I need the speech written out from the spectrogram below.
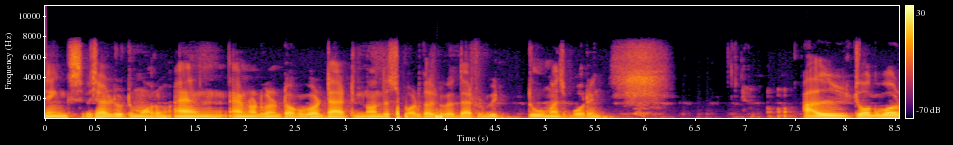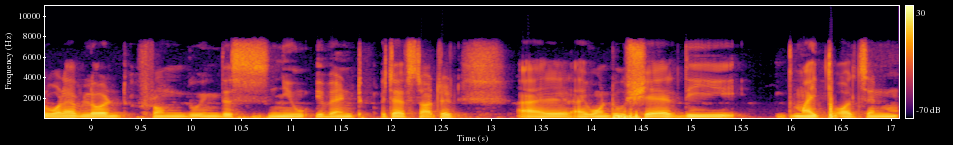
things which i'll do tomorrow and i'm not going to talk about that in, on this podcast because that would be too much boring. I'll talk about what I've learned from doing this new event which I've started. I I want to share the my thoughts and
